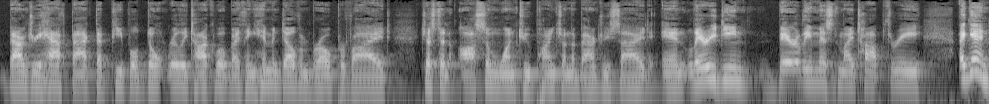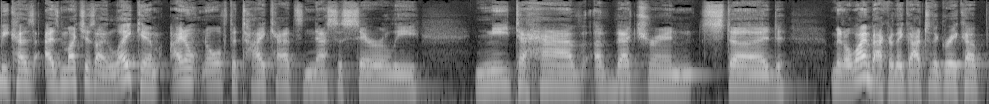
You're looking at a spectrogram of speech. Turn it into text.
boundary halfback that people don't really talk about, but I think him and Delvin Breaux provide just an awesome one two punch on the boundary side. And Larry Dean barely missed my top three. Again, because as much as I like him, I don't know if the Ticats necessarily need to have a veteran stud middle linebacker. They got to the Grey Cup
